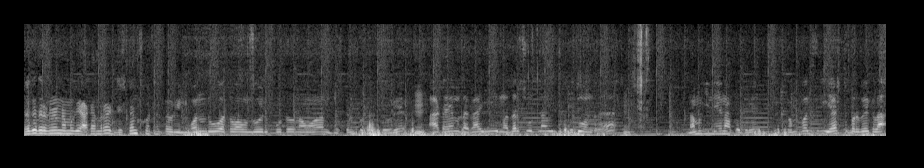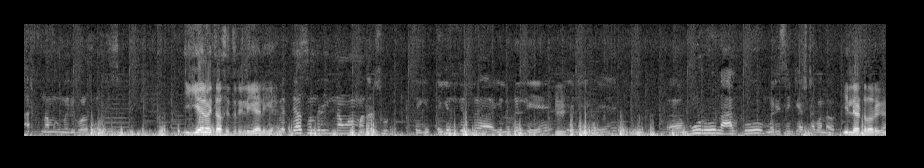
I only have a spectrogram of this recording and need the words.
ತೆಗೆದ್ರೆ ನಮಗೆ ಯಾಕಂದ್ರೆ ಡಿಸ್ಟೆನ್ಸ್ ಕೊಟ್ಟಿರ್ತೇವ್ರಿ ಇಲ್ಲಿ ಒಂದು ಅಥವಾ ಒಂದೂವರೆ ಫೋಟೋ ನಾವು ಡಿಸ್ಟೆನ್ಸ್ ಕೊಟ್ಟಿರ್ತೇವ್ರಿ ಆ ಟೈಮ್ದಾಗ ಈ ಮದರ್ ಶೂಟ್ ನಾವು ಇದು ಅಂದ್ರೆ ನಮಗೆ ಇಲ್ಲಿ ರೀ ಕಂಪಲ್ಸರಿ ಎಷ್ಟು ಬರಬೇಕಲ್ಲ ಅಷ್ಟು ನಮಗೆ ಮರಿಗಳು ಈಗ ಏನು ವ್ಯತ್ಯಾಸ ಐತ್ರಿ ಇಲ್ಲಿಗೆ ಅಲ್ಲಿಗೆ? ವ್ಯತ್ಯಾಸ ಅಂದ್ರೆ ಇಲ್ಲಿ ನಾವು ಮದರ್ ಶೂಟ್ ತೆಗಿ ತೆಗಿಲಿಲ್ಲ ಇಲ್ಲದಲ್ಲಿ. ಮೂರು ನಾಲ್ಕು ಮರಿ ಸಂಖ್ಯೆ ಅಷ್ಟೇ ಬಂದವ್ರಿ. ಇಲ್ಲಿ ಎಟ್ಟದವ್ರಿಗೆ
